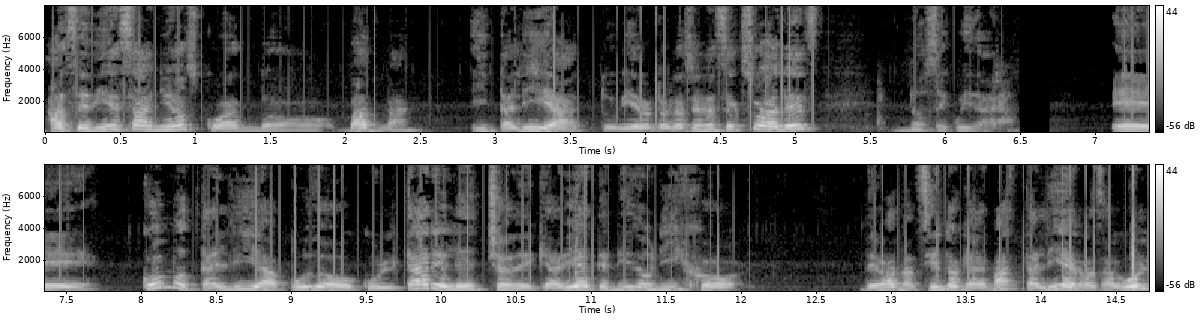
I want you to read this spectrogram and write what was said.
hace 10 años, cuando Batman y Thalía tuvieron relaciones sexuales, no se cuidaron. Eh, ¿Cómo Thalía pudo ocultar el hecho de que había tenido un hijo de Batman, siendo que además Thalía y Ra's al Ghul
